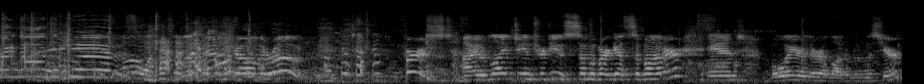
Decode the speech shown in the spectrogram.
Bring on the booze! Oh, so let's get the show on the road. First, I would like to introduce some of our guests of honor, and boy, are there a lot of them this year.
